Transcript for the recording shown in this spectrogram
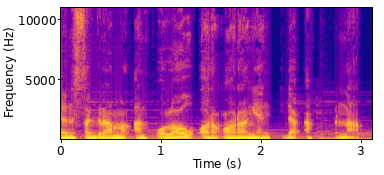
dan segera mengunfollow orang-orang yang tidak aku kenal.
